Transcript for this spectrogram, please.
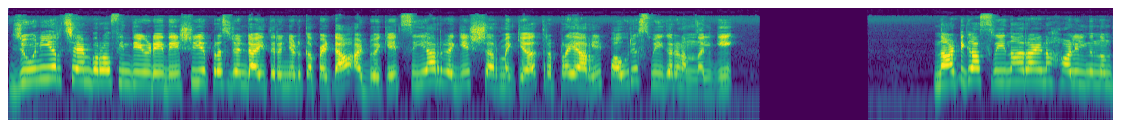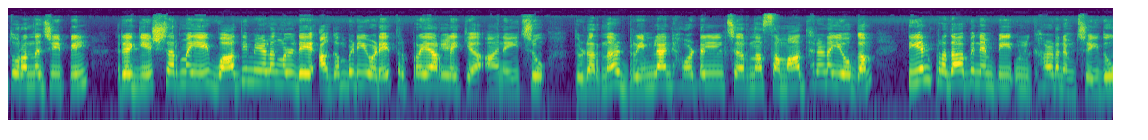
ജൂനിയർ ചേംബർ ഓഫ് ഇന്ത്യയുടെ ദേശീയ പ്രസിഡന്റായി തിരഞ്ഞെടുക്കപ്പെട്ട അഡ്വക്കേറ്റ് സി ആർ രഗേഷ് ശർമ്മയ്ക്ക് തൃപ്രയാറിൽ പൗരസ്വീകരണം നൽകി. നാട്ടിക ശ്രീനാരായണ ഹാളിൽ നിന്നും തുറന്ന ജീപ്പിൽ രഗേഷ് ശർമ്മയെ വാദ്യമേളങ്ങളുടെ അകമ്പടിയോടെ തൃപ്രയാറിലേക്ക് ആനയിച്ചു. തുടർന്ന് ഡ്രീംലാൻഡ് ഹോട്ടലിൽ ചേർന്ന സമാധരണ യോഗം T N Prathapan M P ഉദ്ഘാടനം ചെയ്തു.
